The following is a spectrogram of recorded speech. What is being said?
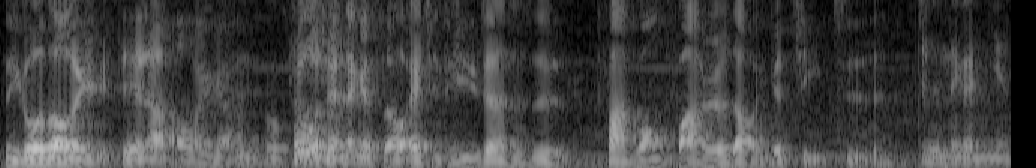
你国中而已，天哪！Oh my god！所以我觉得那个时候 HTC 真的是发光发热到一个极致。就是那个年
